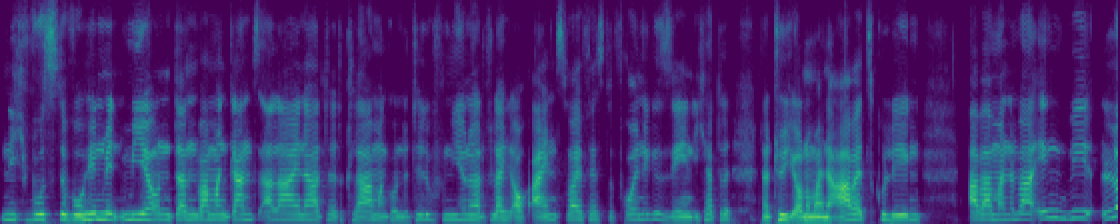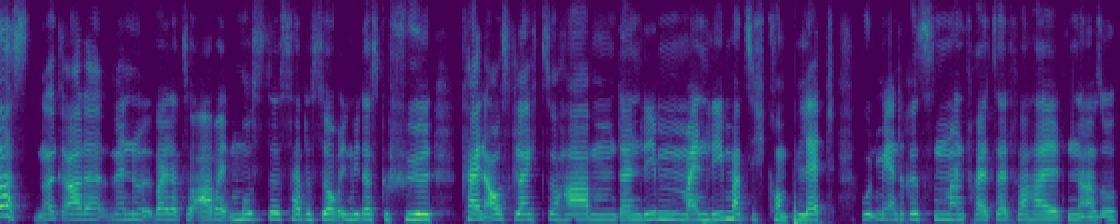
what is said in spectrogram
nicht wusste, wohin mit mir. Und dann war man ganz alleine, hatte, klar, man konnte telefonieren und hat vielleicht auch ein, zwei feste Freunde gesehen. Ich hatte natürlich auch noch meine Arbeitskollegen. Aber man war irgendwie lost, ne? Gerade wenn du weiter zur Arbeit musstest, hattest du auch irgendwie das Gefühl, keinen Ausgleich zu haben. Dein Leben, mein Leben hat sich komplett, wurde mir entrissen, mein Freizeitverhalten. Also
